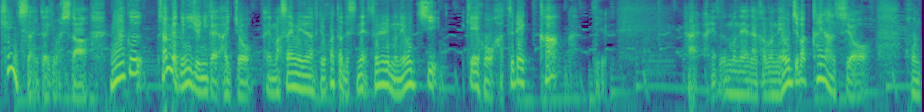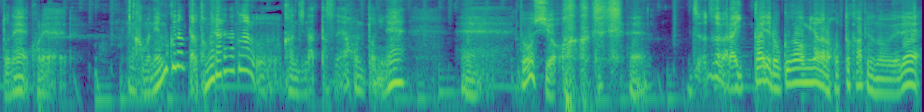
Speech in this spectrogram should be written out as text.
ケンチさんいただきました。200、322回拝聴えー、マサイメでなくてよかったですね。それよりも寝落ち警報発令か？っていう。はい、ありがとう。もうね、なんかもう寝落ちばっかりなんですよ。ほんとね、これ、なんかもう眠くなったら止められなくなる感じになったっすね。本当にね。えー、どうしよう。えーずっとだから一回で録画を見ながらホットカーペットの上で、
